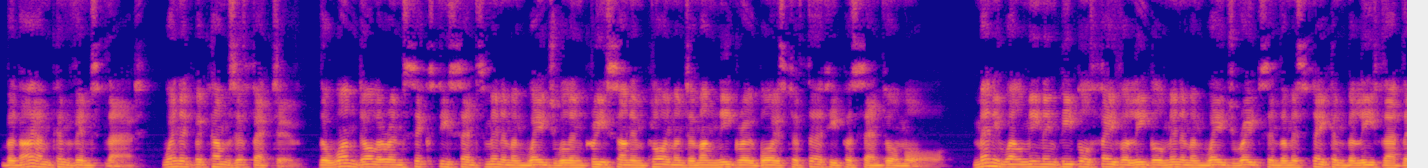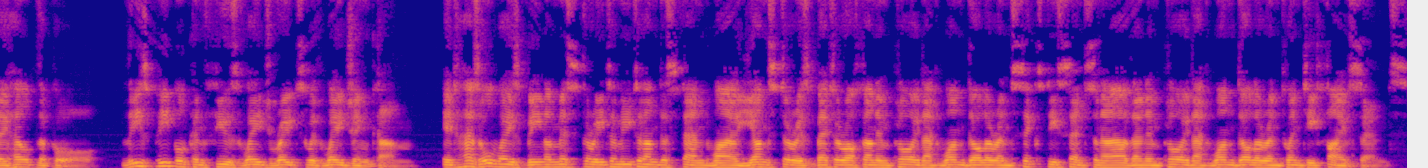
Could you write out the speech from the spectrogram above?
But I am convinced that, when it becomes effective, the $1.60 minimum wage will increase unemployment among Negro boys to 30% or more. Many well-meaning people favor legal minimum wage rates in the mistaken belief that they help the poor. These people confuse wage rates with wage income. It has always been a mystery to me to understand why a youngster is better off unemployed at $1.60 an hour than employed at $1.25.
